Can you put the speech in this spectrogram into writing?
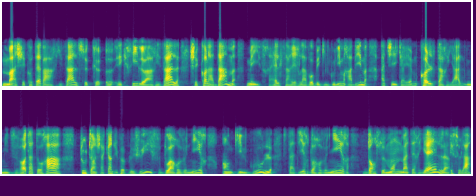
Ma chez Kotev à Harizal, ce que écrit le Harizal chez Adam, mais Israël, Sarir Lavo Begilgulim Rabim, Acheikayem, Kol Tariag, Mitzvot à Torah. Tout un chacun du peuple juif doit revenir en Gilgul, c'est-à-dire doit revenir dans ce monde matériel, et cela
